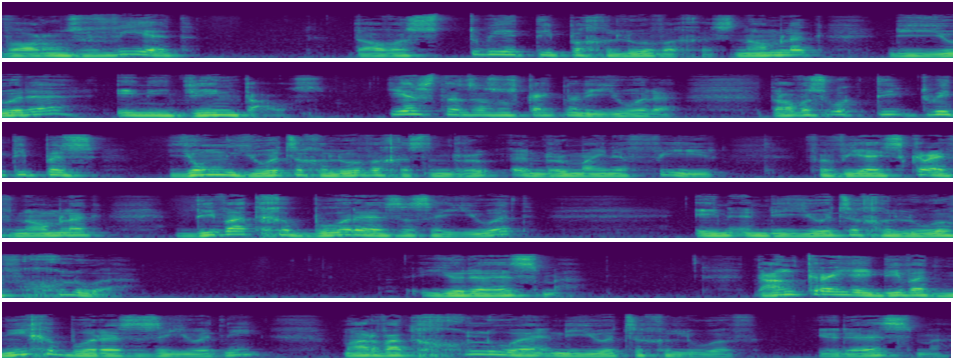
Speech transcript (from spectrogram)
waar ons weet daar was twee tipe gelowiges, naamlik die Jode en die Gentiles. Eerstens as ons kyk na die Jode, daar was ook die, twee tipes jong Joodse gelowiges in in Romeine vir wie hy skryf, naamlik die wat gebore is as 'n Jood en in die Joodse geloof glo. Judaïsme. Dan kry jy die wat nie gebore is as 'n Jood nie, maar wat glo in die Joodse geloof, Judaïsme.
